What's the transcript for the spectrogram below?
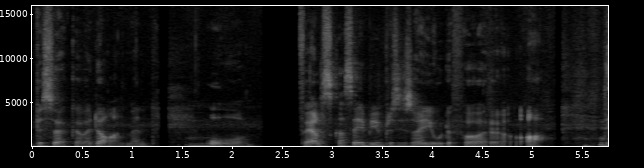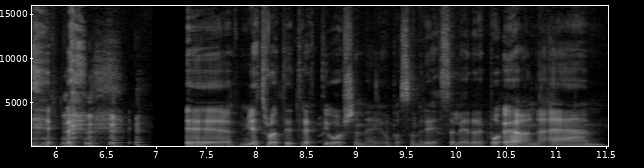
besöker över dagen men, Mm. och förälskar sig i byn precis som jag gjorde för eh, ja, det, Eh, jag tror att det är 30 år sedan jag jobbade som reseledare på ön. Ehm,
